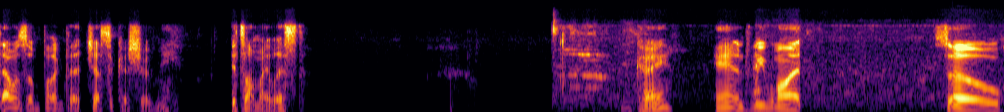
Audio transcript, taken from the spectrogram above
That was a bug that Jessica showed me. It's on my list. Okay, and we want, so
